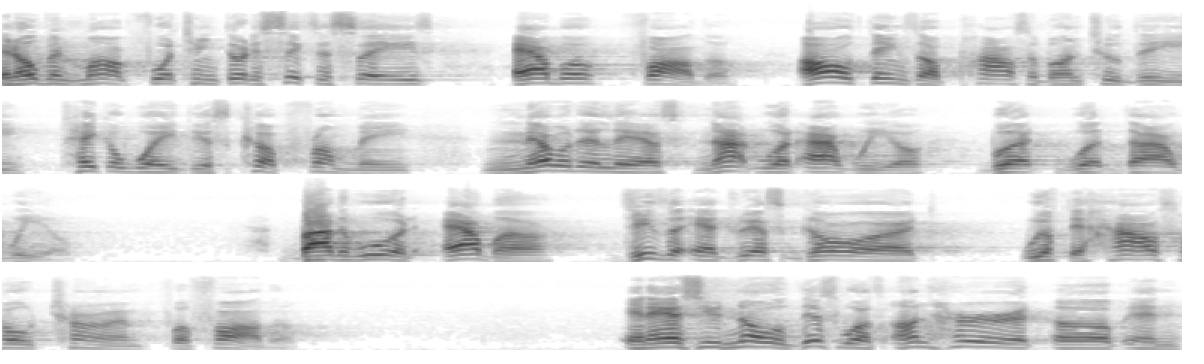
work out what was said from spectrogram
In over in Mark 14 36, it says, Abba, Father, all things are possible unto thee. Take away this cup from me. Nevertheless, not what I will, but what thou will. By the word Abba, Jesus addressed God with the household term for father. And as you know, this was unheard of in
